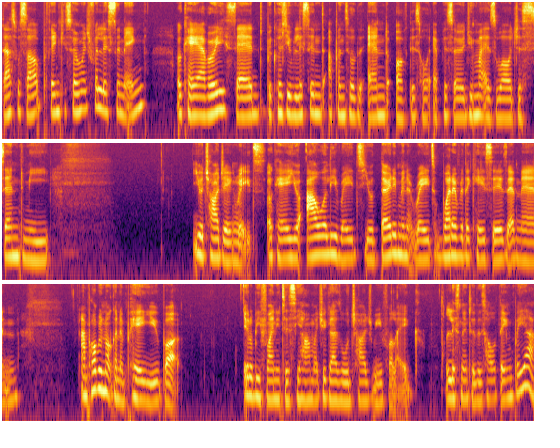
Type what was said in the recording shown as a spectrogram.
that's what's up. Thank you so much for listening. Okay, I've already said because you've listened up until the end of this whole episode, you might as well just send me your charging rates, okay? Your hourly rates, your 30 minute rates, whatever the case is. And then I'm probably not going to pay you, but it'll be funny to see how much you guys will charge me for like listening to this whole thing. But yeah,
